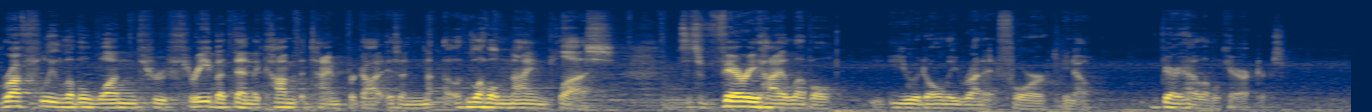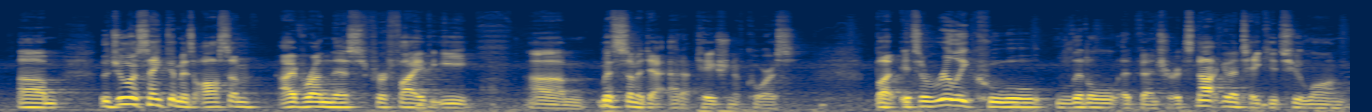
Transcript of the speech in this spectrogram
roughly level one through three, but then the Comet That Time Forgot is a level nine plus. It's very high level. You would only run it for, you know, very high level characters. Um, the Jeweler Sanctum is awesome. I've run this for 5e um, with some ad- adaptation, of course. But it's a really cool little adventure. It's not going to take you too long,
